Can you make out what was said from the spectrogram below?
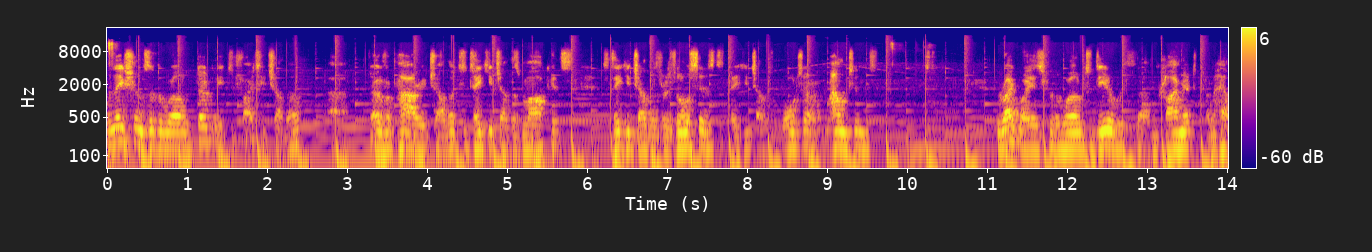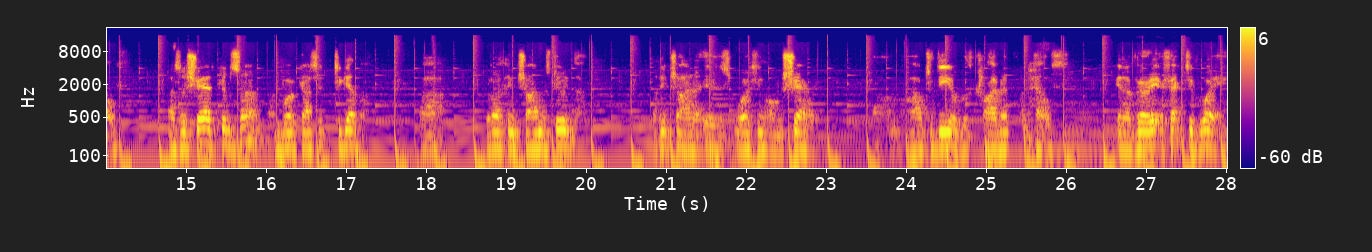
The nations of the world don't need to fight each other, to overpower each other, to take each other's markets, to take each other's resources, to take each other's water and mountains. The right way is for the world to deal with um, climate and health as a shared concern and work at it together. Uh, but I think China's doing that. I think China is working on sharing um, how to deal with climate and health in a very effective way.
